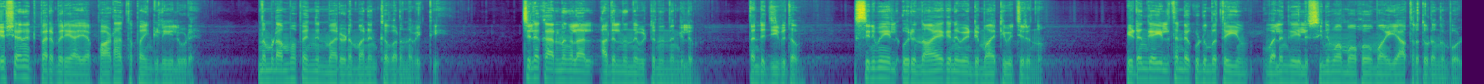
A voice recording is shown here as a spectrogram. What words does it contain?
ഏഷ്യാനെറ്റ് പരമ്പരയായ പാടാത്ത പൈങ്കിളിയിലൂടെ നമ്മുടെ അമ്മ പെങ്ങന്മാരുടെ മനം കവർന്ന വ്യക്തി. ചില കാരണങ്ങളാൽ അതിൽ നിന്ന് വിട്ടുനിന്നെങ്കിലും തന്റെ ജീവിതം സിനിമയിൽ ഒരു നായകന് വേണ്ടി മാറ്റിവെച്ചിരുന്നു. ഇടങ്കയിൽ തന്റെ കുടുംബത്തെയും വലങ്കയിൽ സിനിമാ മോഹവുമായി യാത്ര തുടങ്ങുമ്പോൾ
